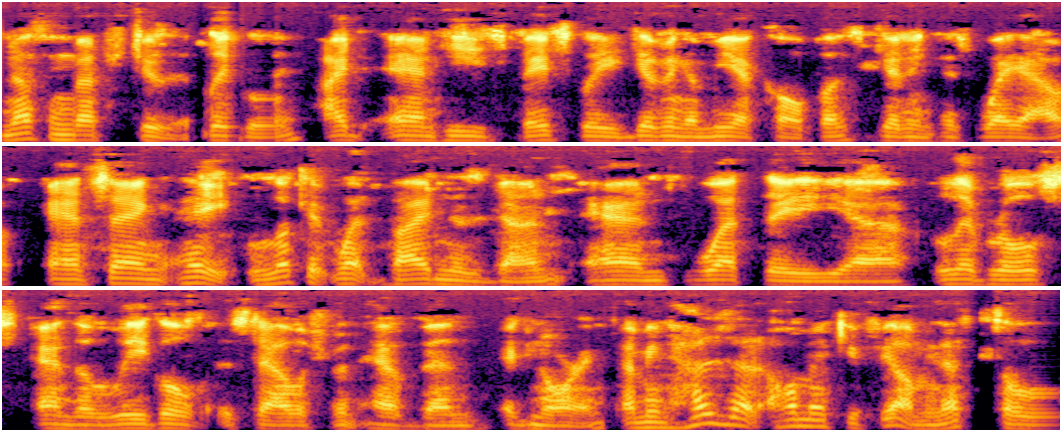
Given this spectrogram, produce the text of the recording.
nothing much to it legally? I, and he's basically giving a mea culpa, getting his way out, and saying, "Hey, look at what Biden has done and what the uh, liberals and the legal establishment have been ignoring." I mean, how does that all make you feel? I mean, that's a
